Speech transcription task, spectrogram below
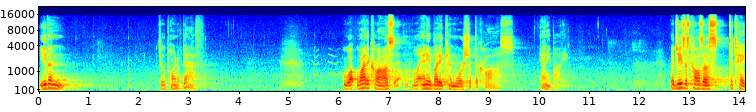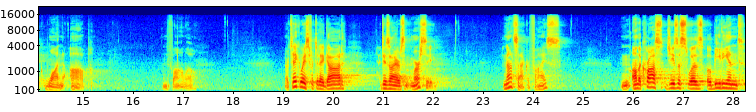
even to the point of death. Why the cross? Well, anybody can worship the cross. Anybody. But Jesus calls us to take one up and follow. Our takeaways for today God desires mercy, not sacrifice. On the cross, Jesus was obedient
